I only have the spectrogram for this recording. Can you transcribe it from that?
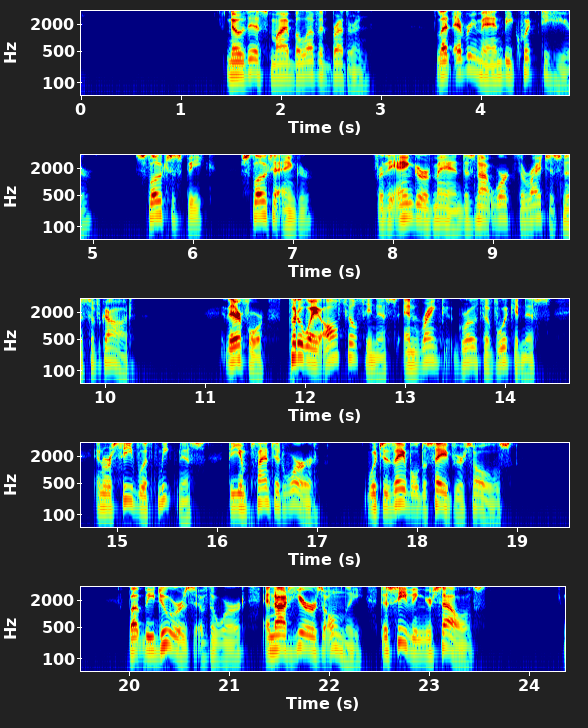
Know this, my beloved brethren let every man be quick to hear, slow to speak, slow to anger, for the anger of man does not work the righteousness of God. Therefore, put away all filthiness and rank growth of wickedness, and receive with meekness the implanted word, which is able to save your souls. But be doers of the word, and not hearers only, deceiving yourselves.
